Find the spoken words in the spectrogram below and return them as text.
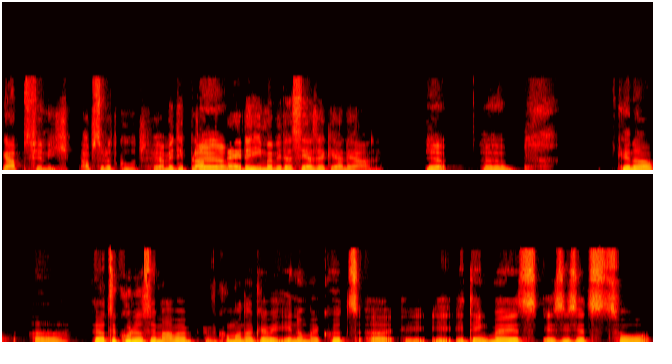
gab es für mich absolut gut. Hör mir die Platten ja, ja. beide immer wieder sehr, sehr gerne an. Ja, äh, genau. Äh, ja, zu Kuriose Mama kommen dann, glaube ich, eh nochmal kurz. Ich, ich denke mir jetzt, es ist jetzt so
